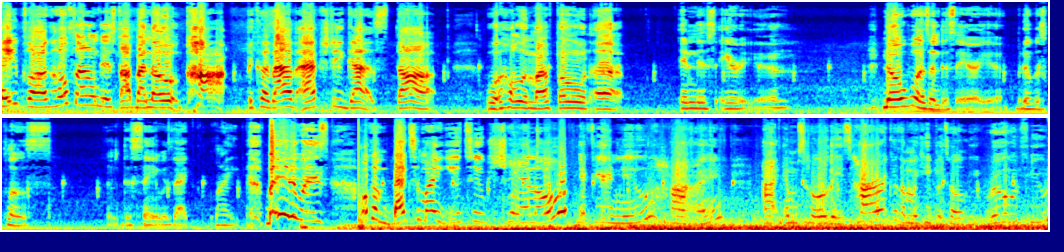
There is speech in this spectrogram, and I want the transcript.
Hey vlog, hopefully I don't get stopped by no cop because I've actually got stopped with holding my phone up in this area. No, it wasn't this area, but it was close. The same exact light. But anyways, welcome back to my YouTube channel. If you're new, hi. I am totally tired because I'm gonna keep it totally real with you.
